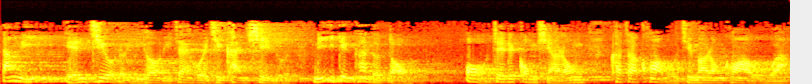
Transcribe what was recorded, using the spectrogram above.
当你研究了以后，你再回去看新闻，你一定看得懂。哦，这个讲啥拢较早看无，今嘛拢看有啊。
